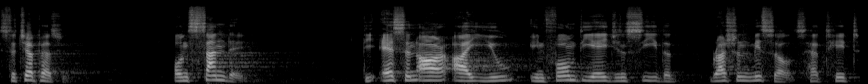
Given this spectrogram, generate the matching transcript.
Mr. Chairperson, on Sunday, the SNRIU informed the agency that Russian missiles had hit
